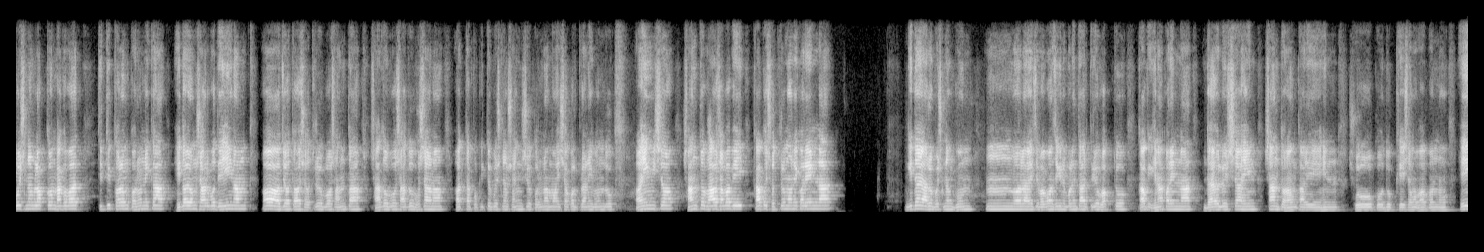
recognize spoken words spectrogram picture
বৈষ্ণব লক্ষণ ভাগবত। তিতিক্ষরম করণিকা হৃদয়ং সর্বদেহীনাম অযত শত্রুব শান্তা সাধব সাধু ভূষানা হত্যা প্রকৃত বৈষ্ণব সহিংস করুণাময় সকল প্রাণী বন্ধু অহিংস শান্ত ভাব স্বভাবে কাউকে শত্রু মনে করেন না গীতায় আরও বৈষ্ণব গুণ বলা হয়েছে, ভগবান শ্রীকৃষ্ণ বলেন, তার প্রিয় ভক্ত কাউকে ঘৃণা করেন না। দয়ালু শান্ত অহংকারীহীন সুখ ও দুঃখে সমভাবাপন্ন। এই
